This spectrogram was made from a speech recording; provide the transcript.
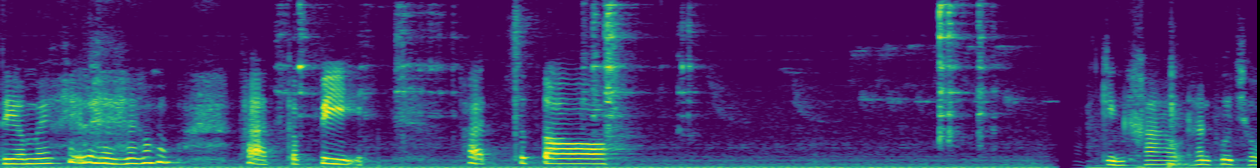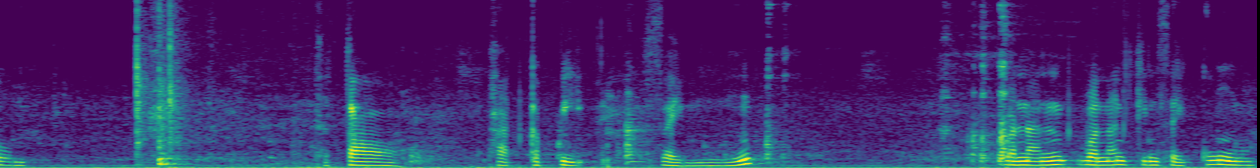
เตรียมไว้ให้แล้ว ผัดกะปิ ผัดสตอ กินข้าวท่านผู้ชม สตอ ผัดกะปิ ใส่หมู วันนั้นวันนั้นกินใส่กุ้งนะ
